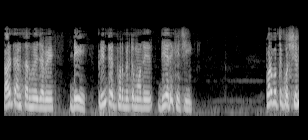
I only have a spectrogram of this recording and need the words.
কারেক্ট অ্যান্সার হয়ে যাবে ডি। প্রিন্টেড ফর্মে তোমাদের দিয়ে রেখেছি। পরবর্তী কোশ্চেন।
